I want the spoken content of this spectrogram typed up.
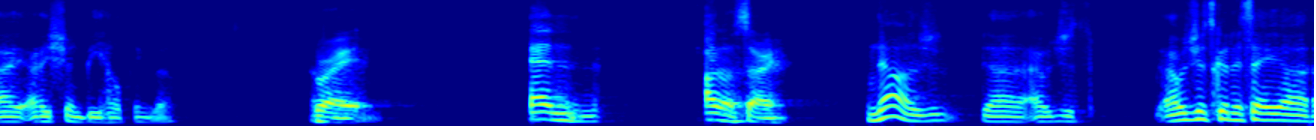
I, I, I shouldn't be helping them. Right. And, and oh no, sorry. No, I was just, uh, I was just I was just going to say uh,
